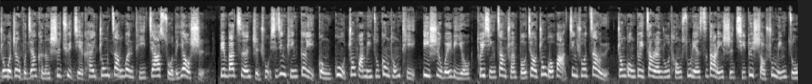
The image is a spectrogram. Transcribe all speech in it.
中国政府将可能失去解开中藏问题枷锁的钥匙。边巴次仁指出，习近平更以巩固中华民族共同体意识为理由，推行藏传佛教中国化，禁说藏语。中共对藏人如同苏联斯大林时期对少数民族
